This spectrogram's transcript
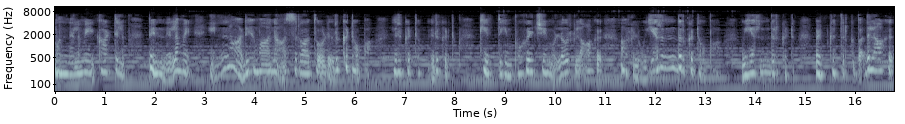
முன் நிலைமையை காட்டிலும் பெண் நிலைமை இன்னும் அதிகமான ஆசிர்வாதத்தோடு இருக்கட்டும்ப்பா. இருக்கட்டும் இருக்கட்டும். கீர்த்தியும் புகழ்ச்சியும் உள்ளவர்களாக அவர்கள் உயர்ந்திருக்கட்டும்ப்பா. உயர்ந்திருக்கட்டும். வெட்கத்திற்கு பதிலாக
